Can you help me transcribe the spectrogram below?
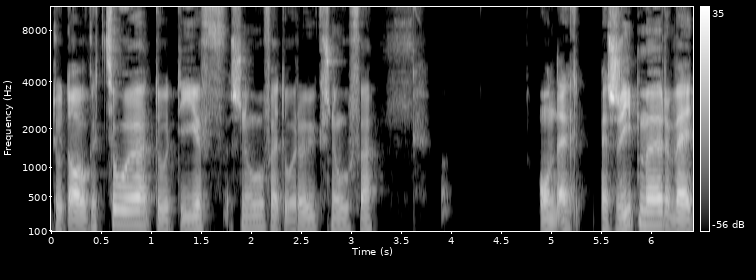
du die Augen zu, du tief schnaufen, du ruhig schnaufen. Und er beschreibt mir, wenn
